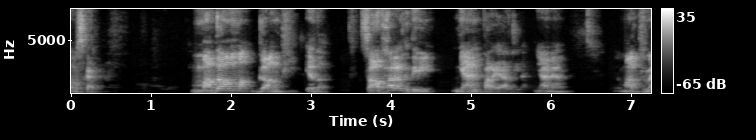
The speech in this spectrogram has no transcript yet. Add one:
നമസ്കാരം. മദാമ്മ ഗാന്ധി എന്ന് സാധാരണഗതിയിൽ ഞാൻ പറയാറില്ല. ഞാൻ മാധ്യമ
